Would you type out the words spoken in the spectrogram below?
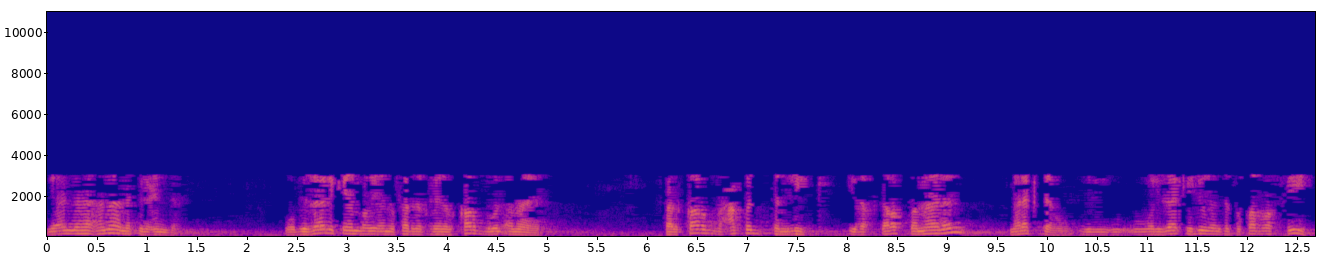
لأنها أمانة عنده. وبذلك ينبغي أن نفرق بين القرض والأمانة. فالقرض عقد تمليك. إذا اقترضت مالا ملكته. ولذلك يجوز أن تتصرف فيه.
